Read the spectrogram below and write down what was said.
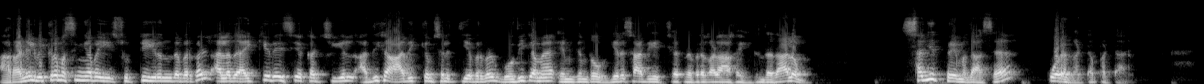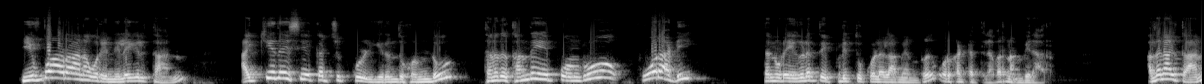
ரணில் விக்ரமசிங்கவை சுற்றி இருந்தவர்கள் அல்லது ஐக்கிய தேசிய கட்சியில் அதிக ஆதிக்கம் செலுத்தியவர்கள் கோபிகம என்கின்ற உயர் சாதியைச் சேர்ந்தவர்களாக இருந்ததாலும் சஜித் பிரேமதாச ஓரங்கட்டப்பட்டார் இவ்வாறான ஒரு நிலையில்தான் ஐக்கிய தேசிய கட்சிக்குள் இருந்து கொண்டு தனது தந்தையைப் போன்றோ போராடி தன்னுடைய இடத்தை பிடித்துக் கொள்ளலாம் என்று ஒரு கட்டத்தில் அவர் நம்பினார். அதனால்தான்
